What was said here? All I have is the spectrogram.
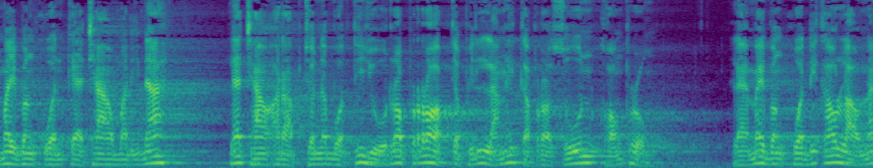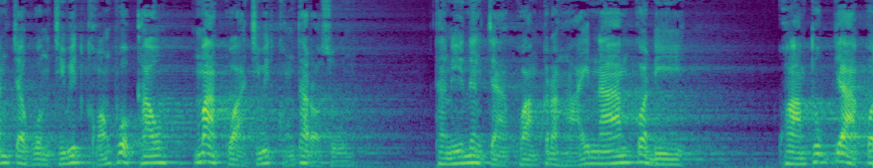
ไม่บังควรแก่ชาวมารินะและชาวอาหรับชนบทที่อยู่รอบๆจะผินหลังให้กับรอซูลของพระองค์และไม่บังควรที่เขาเหล่านั้นจะห่วงชีวิตของพวกเขามากกว่าชีวิตของท่านรอซูลทั้งนี้เนื่องจากความกระหายน้ำก็ดี ความทุกข์ยากก็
